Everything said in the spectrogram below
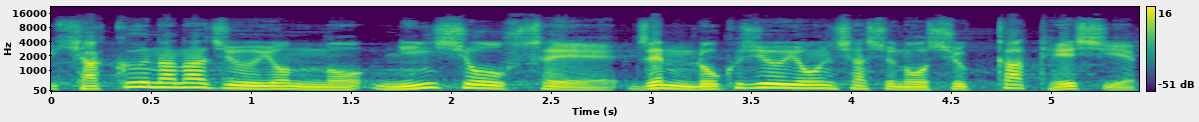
174の認証不正全64車種の出荷停止へ。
